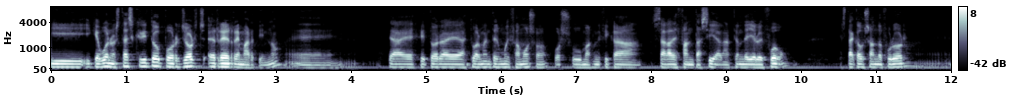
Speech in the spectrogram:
y, que bueno, está escrito por George R. R. Martin, ¿no? Eh, este escritor eh, actualmente es muy famoso por su magnífica saga de fantasía, Canción de Hielo y Fuego, que está causando furor, eh,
